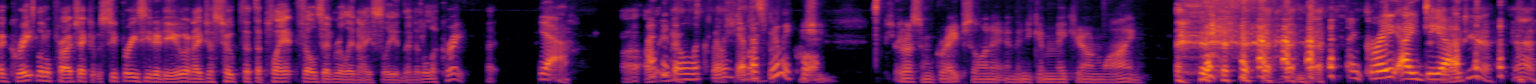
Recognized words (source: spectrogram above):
a great little project. It was super easy to do, and I just hope that the plant fills in really nicely, and then it'll look great. But, yeah, yeah i think it'll look really good. That's really cool. Grow some grapes on it, and then you can make your own wine. A great idea. Good idea. Yeah.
